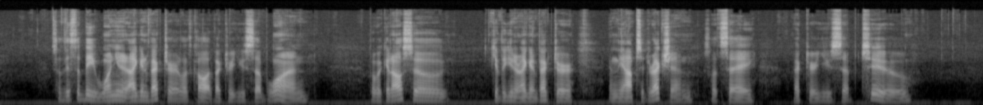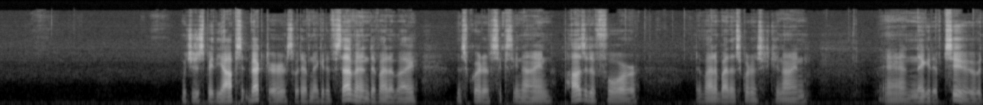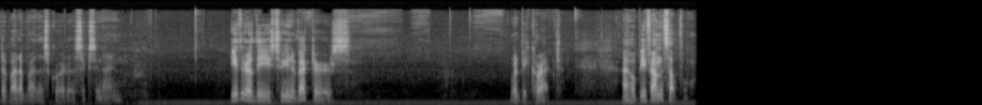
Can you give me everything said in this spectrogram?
So this would be one unit eigenvector, let's call it vector u sub 1, but we could also give the unit eigenvector in the opposite direction. So let's say vector u sub 2, which would just be the opposite vector, so we'd have negative 7 divided by the square root of 69, positive 4 divided by the square root of 69, and negative 2 divided by the square root of 69 either of these two unit vectors would be correct. I hope you found this helpful.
